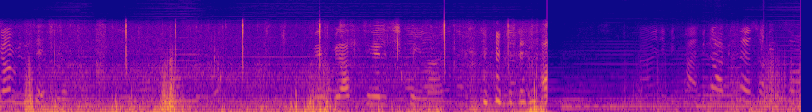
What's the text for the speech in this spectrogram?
Şu an bizi çekiyor. Ben biraz sinirli çıkayım artık. Bir daha bir sene sonra.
